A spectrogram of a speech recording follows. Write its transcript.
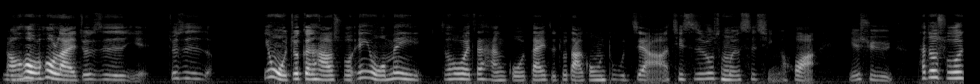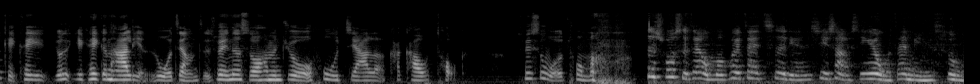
然后后来就是也就是因为我就跟他说，哎，我妹之后会在韩国待着，就打工度假。其实有什么事情的话，也许他就说给可以有也可以跟他联络这样子。所以那时候他们就互加了 Kakao Talk。所以是我的错吗？是说实在，我们会再次联系上，是因为我在民宿。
